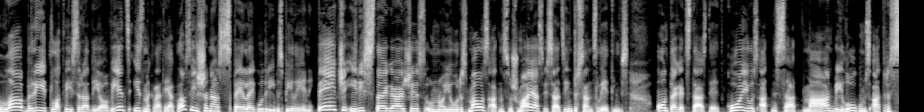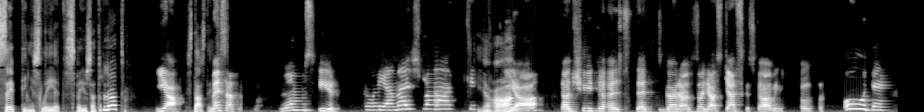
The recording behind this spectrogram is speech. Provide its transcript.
Labrīt! Latvijas radio viens izmeklētajā klausīšanās spēlē gudrības pilieni. Pēči ir izstaigājušies un no jūras malas atnesuši mājās visādas interesantas lietiņas. Un tagad stāstiet, ko jūs atnesāt? Man bija lūgums atrast septiņas lietas. Vai jūs atradāt? jā. Stāstiet. mēs atradām. Mums ir. Jā, jā, tad šīs garās zaļās ķeskas, kā viņi sauc. Ūdens.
